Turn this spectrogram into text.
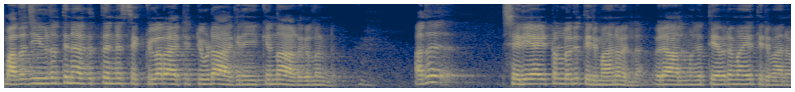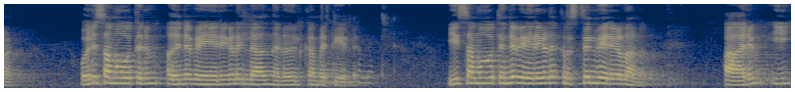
മതജീവിതത്തിനകത്ത് തന്നെ സെക്യുലർ ആറ്റിറ്റ്യൂഡ് ആഗ്രഹിക്കുന്ന ആളുകളുണ്ട്. അത് ശരിയായിട്ടുള്ളൊരു തീരുമാനമല്ല. ഒരു ആത്മഹത്യാപരമായ തീരുമാനമാണ്. ഒരു സമൂഹത്തിനും അതിന്റെ വേരുകളില്ലാതെ നിലനിൽക്കാൻ പറ്റിയില്ല. ഈ സമൂഹത്തിന്റെ വേരുകൾ ക്രിസ്ത്യൻ വേരുകളാണ്. ആരും ഈ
